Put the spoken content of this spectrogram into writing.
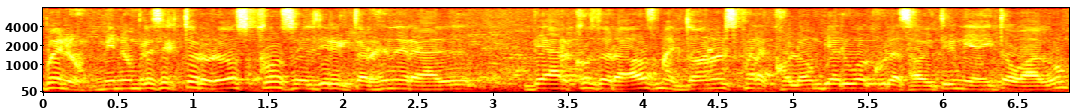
Bueno, mi nombre es Héctor Orozco, soy el director general de Arcos Dorados McDonald's para Colombia, Aruba, Curazao y Trinidad y Tobago.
